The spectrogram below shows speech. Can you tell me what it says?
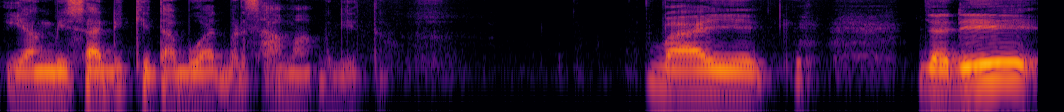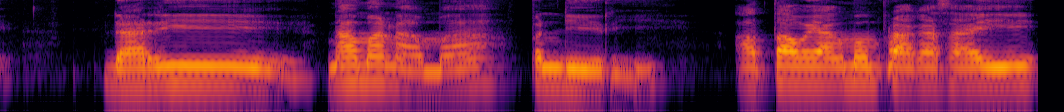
yang bisa kita buat bersama begitu. Baik. Jadi dari nama-nama pendiri atau yang memprakarsai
